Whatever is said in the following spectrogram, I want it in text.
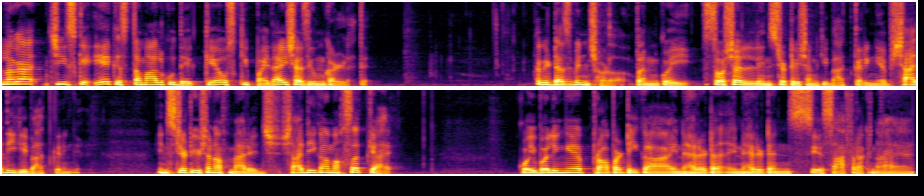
لگا چیز کے ایک استعمال کو دیکھ کے اس کی پیدائش ازیوم کر لیتے۔ ابھی ڈسٹ بن چھوڑو، اپن کوئی سوشل انسٹیٹیوشن کی بات کریں گے، اب شادی کی بات کریں گے۔ انسٹیٹیوشن آف میرج شادی کا مقصد کیا ہے؟ کوئی بولیں گے پراپرٹی کا انہیریٹ انہیریٹنس سے صاف رکھنا ہے،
